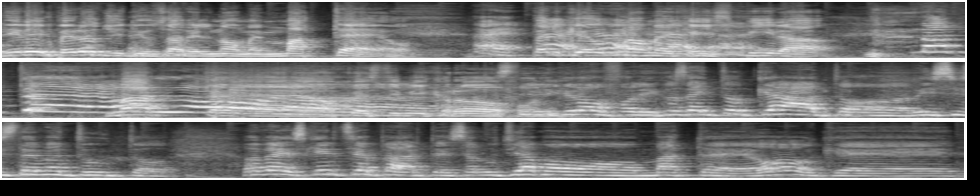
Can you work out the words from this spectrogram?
Direi per oggi di usare il nome Matteo. Eh, perché eh, è un eh, nome eh, che eh. ispira. Matteo, Matteo, allora! questi microfoni. Questi microfoni, cosa hai toccato? Risistema tutto. Vabbè, scherzi a parte, salutiamo Matteo che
